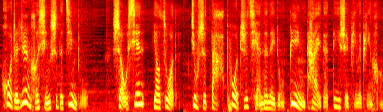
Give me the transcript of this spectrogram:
或者任何形式的进补，首先要做的。就是打破之前的那种病态的低水平的平衡。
